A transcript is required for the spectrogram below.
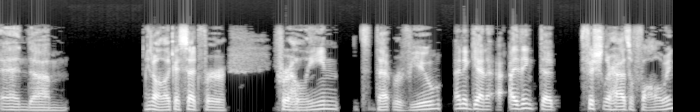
And um, you know, like I said, for for Helene, that review, and again, I think that Fischler has a following,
